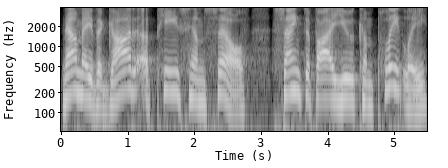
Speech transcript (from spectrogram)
Now may the God of peace himself sanctify you completely,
